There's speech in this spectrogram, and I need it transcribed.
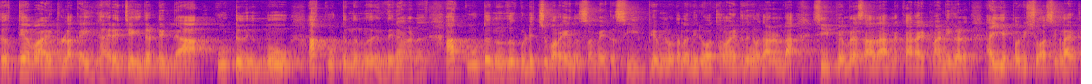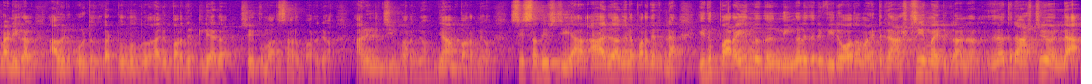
കൃത്യമായിട്ടുള്ള കൈകാര്യം ചെയ്തിട്ടില്ല. കൂട്ടുനിന്നു. ആ കൂട്ടുനിന്നത് എന്തിനാണ്? ആ കൂട്ടുനിന്ന് വിളിച്ചു പറയുന്ന സമയത്ത് സി പി എമ്മിനോടുള്ള വിരോധമായിട്ട് നിങ്ങൾ കാണണ്ട. സി പി എമ്മിലെ സാധാരണക്കാരായിട്ടുള്ള അണികൾ അയ്യപ്പ വിശ്വാസികളായിട്ടുള്ള അണികൾ അവർ പോയിട്ട് കട്ടുന്നൊന്നും ആരും പറഞ്ഞിട്ടില്ലല്ലോ. ശ്രീകുമാർ സാർ പറഞ്ഞോ? അനിൽജി പറഞ്ഞോ? ഞാൻ പറഞ്ഞോ? ശ്രീ സതീഷ് ജി ആരും അങ്ങനെ പറഞ്ഞിട്ടില്ല. ഇത് പറയുന്നത് നിങ്ങൾ ഇതിന് വിരോധമായിട്ട് രാഷ്ട്രീയമായിട്ട് കാണുകയാണ്. ഇതിനകത്ത് രാഷ്ട്രീയമല്ല.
